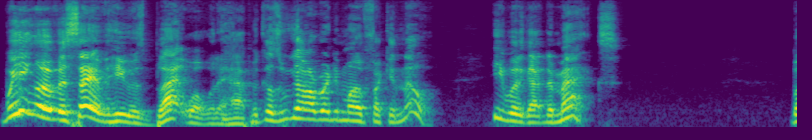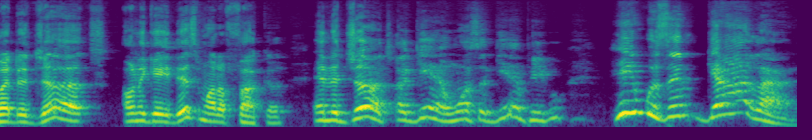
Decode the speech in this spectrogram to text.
We ain't gonna even say if he was black, what would have happened, because we already motherfucking know. He would have got the max. But the judge only gave this motherfucker, and the judge, again, once again, people, he was in guidelines.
